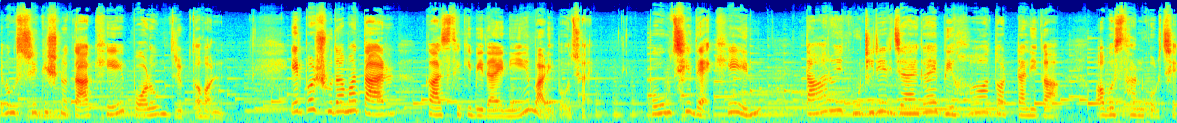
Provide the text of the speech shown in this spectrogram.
এবং শ্রীকৃষ্ণ তা খেয়ে পরম তৃপ্ত হন। এরপর সুদামা তার কাছ থেকে বিদায় নিয়ে বাড়ি পৌঁছায়। পৌঁছে দেখেন তার ওই কুটিরের জায়গায় বৃহৎ অট্টালিকা অবস্থান করছে।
